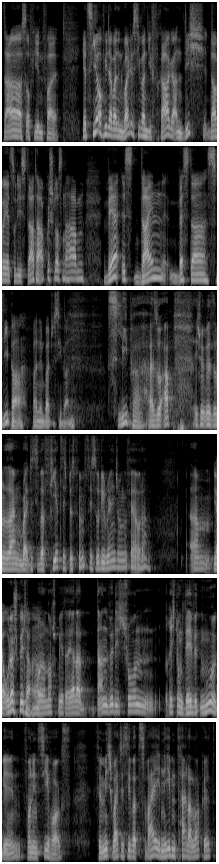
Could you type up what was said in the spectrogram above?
das auf jeden Fall. Jetzt hier auch wieder bei den Wide Receivers die Frage an dich, da wir jetzt so die Starter abgeschlossen haben. Wer ist dein bester Sleeper bei den Wide Receivers? Sleeper, also ab, ich würde jetzt mal sagen, Wide Receiver 40 bis 50, so die Range ungefähr, oder? Ähm, ja, oder später. Ja. Oder noch später. Ja, da, dann würde ich schon Richtung David Moore gehen von den Seahawks. Für mich Wide Receiver 2 neben Tyler Lockett.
